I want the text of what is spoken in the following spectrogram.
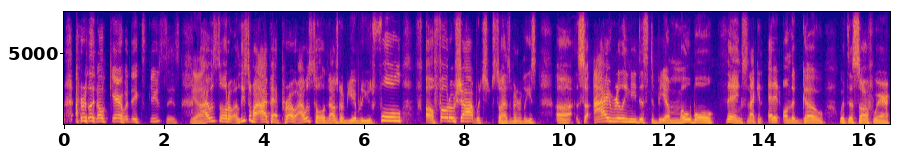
I really don't care what the excuse is. Yeah. I was told, at least on my iPad Pro, I was told that I was going to be able to use full uh, Photoshop, which still hasn't been released. Uh, so I really need this to be a mobile thing so that I can edit on the go with this software.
